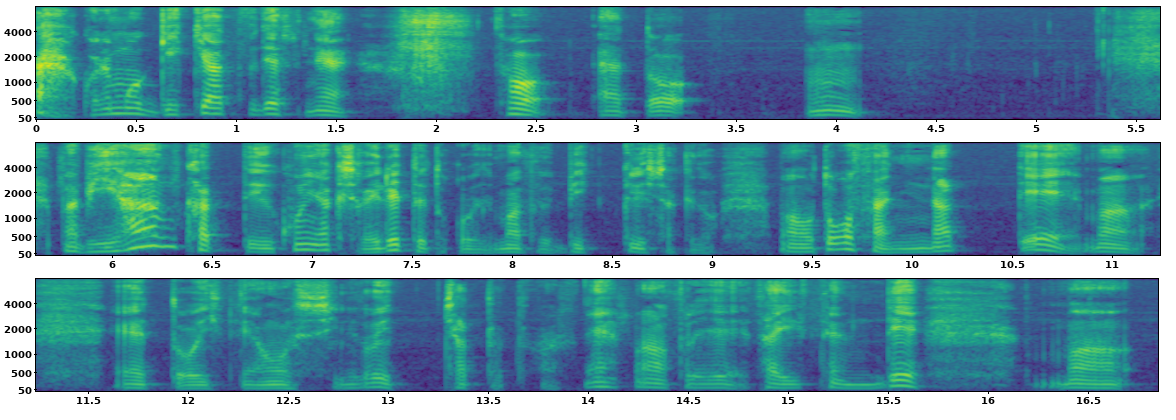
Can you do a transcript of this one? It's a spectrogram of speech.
あ、これも激アツですね。そう、えっと、うん。まあ、ビアンカっていう婚約者がいるってところでまずびっくりしたけど、まあ、お父さんになって、まあ、えっと、一戦を退いちゃったとかですね。まあ、それで再戦で、まあ、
